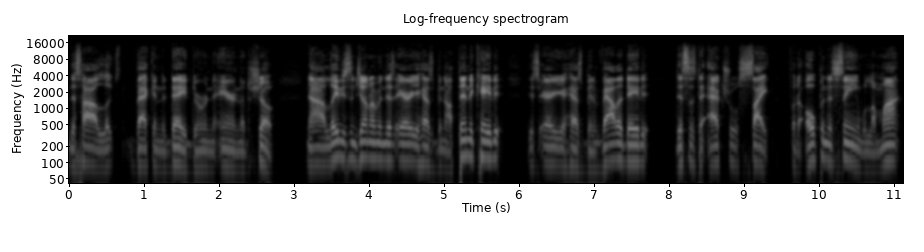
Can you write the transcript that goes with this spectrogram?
This is how it looks back in the day during the airing of the show. Now, ladies and gentlemen, this area has been authenticated. This area has been validated. This is the actual site for the opening scene where Lamont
